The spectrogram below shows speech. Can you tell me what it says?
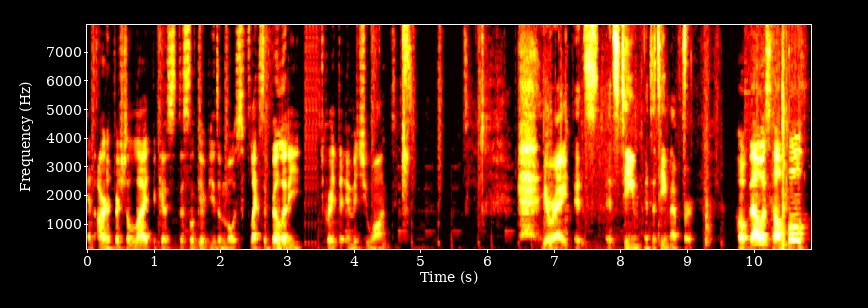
and artificial light because this will give you the most flexibility to create the image you want. You're right. It's it's team. It's a team effort. Hope that was helpful.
